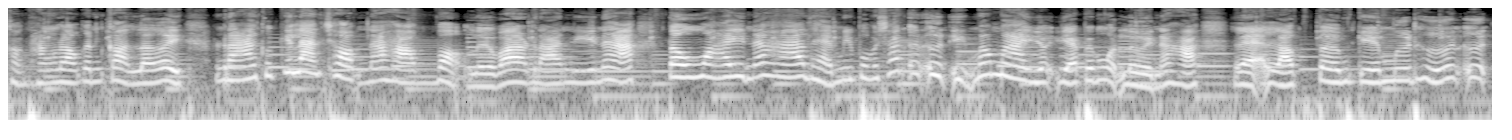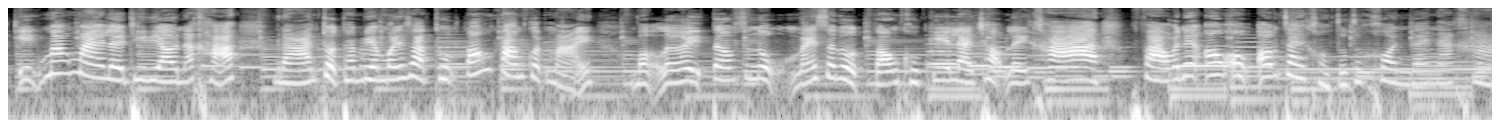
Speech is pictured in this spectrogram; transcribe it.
ของทางเรากันก่อนเลย ร้านคุกกี้แลนด์ช็อปนะคะ บอกเลยว่าร้านนี้นะคะเติมไวนะคะ แถมมีโปรโมชั่นอื่นๆ อีกมากมายเยอะแยะไปหมดเลยนะคะ และรับเติมเกมมือถืออื่นๆ อีกมากมายเลยทีเดียวนะคะ ร้านจดทะเบียนบริษัทถูกต้องตามกฎหมาย บอกเลย เติมสนุกไม่สนุกต้องคุกกี้แลนด์ช็อปเลยค่ะ ฝากไว้ในอ้อมอกอ้อมใจของทุกๆคนด้วยนะคะ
